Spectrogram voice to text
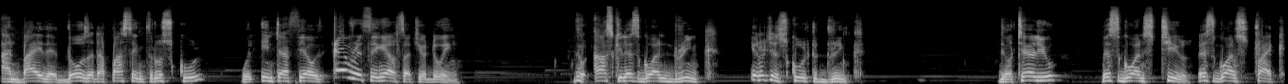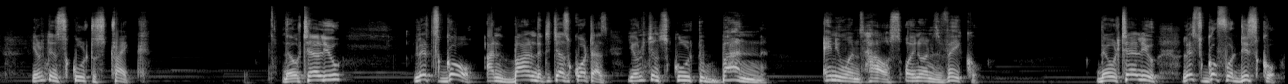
And by the those that are passing through school will interfere with everything else that you're doing. They'll ask you, let's go and drink. You're not in school to drink. They'll tell you, let's go and steal. Let's go and strike. You're not in school to strike. They'll tell you, let's go and burn the teacher's quarters. You're not in school to burn anyone's house or anyone's vehicle. They will tell you, let's go for disco.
